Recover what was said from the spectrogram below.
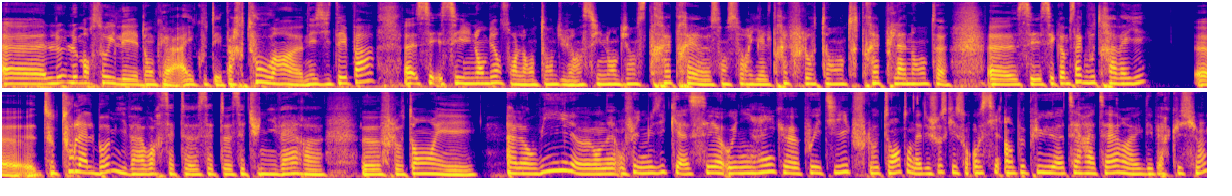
Euh, le, morceau il est donc à écouter partout, hein. n'hésitez pas. c'est une ambiance, on l'a entendu, hein. c'est une ambiance très très sensorielle, très flottante, très planante. c'est comme ça que vous travaillez? Tout, l'album, il va avoir cet univers flottant et. Alors oui, on, on, fait une musique qui est assez onirique, poétique, flottante. On a des choses qui sont aussi un peu plus terre à terre avec des percussions.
